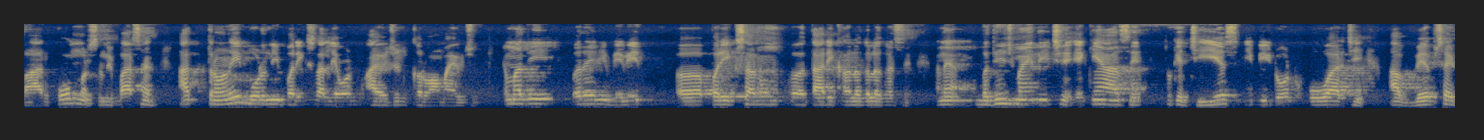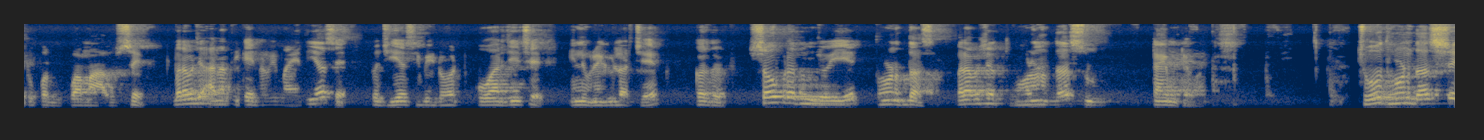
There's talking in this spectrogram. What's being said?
બાર કોમર્સ અને બાર સાયન્સ આ ત્રણેય બોર્ડની પરીક્ષા લેવાનું આયોજન કરવામાં આવ્યું છે. એમાંથી બધાની વિવિધ પરીક્ષાનું તારીખ અલગ અલગ હશે. અને બધી જ માહિતી છે એ ક્યાં હશે? તો કે જીએસઈબી ડોટ ઓઆરજી આ વેબસાઇટ ઉપર મૂકવામાં આવશે. બરાબર છે? આનાથી કંઈ નવી માહિતી હશે તો જીએસઈબી ડોટ ઓઆરજી છે એનું રેગ્યુલર ચેક કરી દો. સૌ પ્રથમ જોઈએ ધોરણ દસ. બરાબર છે? ધોરણ દસનું ટાઈમ ટેબલ જો ધોરણ દસ છે,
